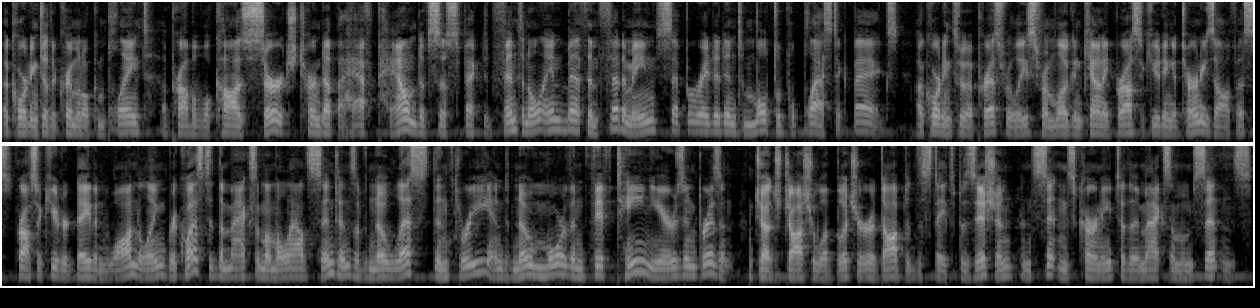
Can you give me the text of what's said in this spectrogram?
According to the criminal complaint, a probable cause search turned up a half pound of suspected fentanyl and methamphetamine separated into multiple plastic bags. According to a press release from Logan County Prosecuting Attorney's Office, prosecutor David Wandling requested the maximum allowed sentence of no less than three and no more than 15 years in prison. Judge Joshua Butcher adopted the state's position and sentenced Kearney to the maximum sentence.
